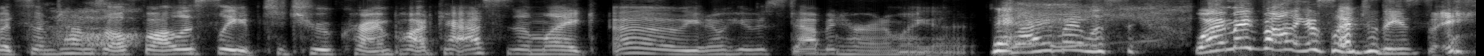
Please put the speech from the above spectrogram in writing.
but sometimes I'll fall asleep to true crime podcasts and I'm like, oh, you know, he was stabbing her. And I'm like, uh, why am I listening? Why am I falling asleep to these things?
